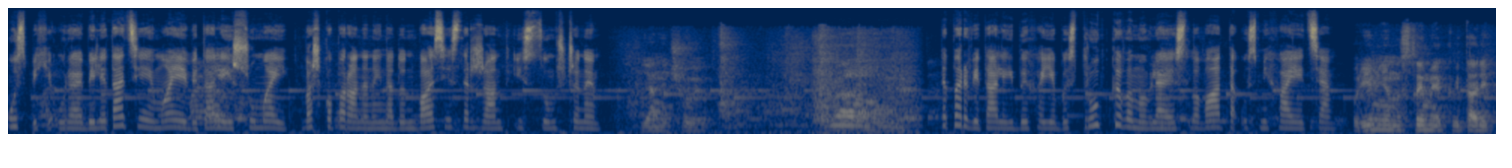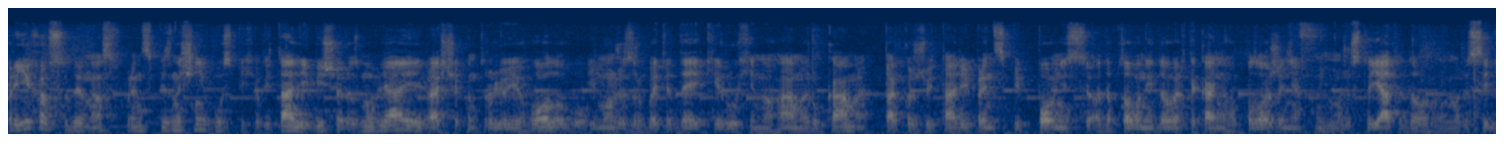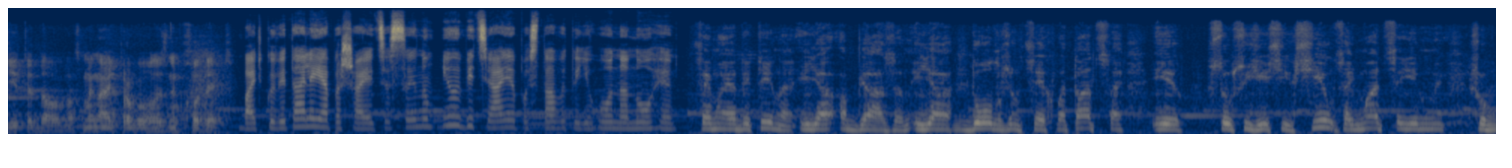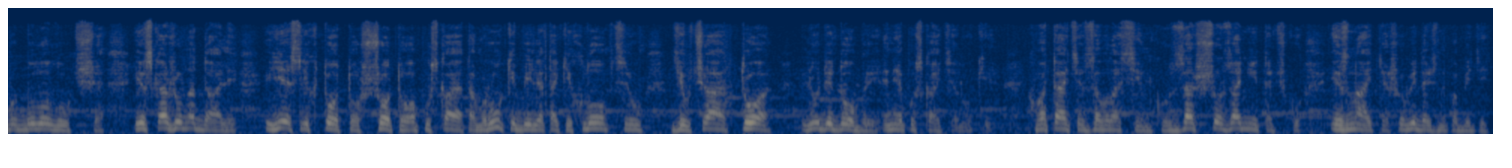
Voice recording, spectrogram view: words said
Успіхи у реабілітації має Віталій Шумей, важкопоранений на Донбасі сержант із Сумщини. Я не чую. Тепер Віталій дихає без трубки, вимовляє слова та усміхається. Порівняно з тим, як Віталій приїхав сюди, у нас в принципі значні успіхи. Віталій більше розмовляє, краще контролює голову і може зробити деякі рухи ногами, руками. Також Віталій, в принципі, повністю адаптований до вертикального положення. Він може стояти довго, він може сидіти довго. Ми навіть пробували з ним ходити. Батько Віталія пишається сином і обіцяє поставити його на ноги. Це моя дитина, і я обязан, і я должен це хвататися і з усіх сил займатися їм, щоб було лучше. І скажу надалі, якщо хтось щось опускає там руки біля таких хлопців, дівчат, то люди добрі, не опускайте руки. Хватайте за волосинку, за що за ниточку, і знайте, що ви повинні победити.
